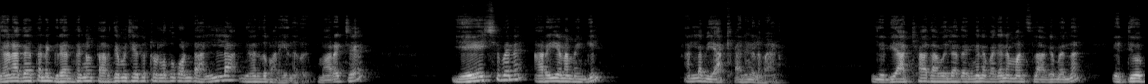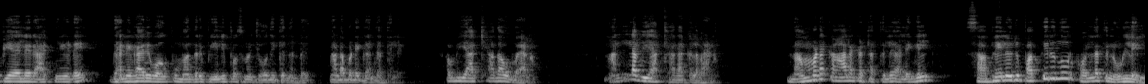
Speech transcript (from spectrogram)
ഞാൻ അദ്ദേഹത്തിന്റെ ഗ്രന്ഥങ്ങൾ തർജമ ചെയ്തിട്ടുള്ളത് കൊണ്ടല്ല ഞാനിത് പറയുന്നത്. മറിച്ച് യേശുവിനെ അറിയണമെങ്കിൽ നല്ല വ്യാഖ്യാനങ്ങൾ വേണം. ഇല്ല വ്യാഖ്യാതാവില്ല അതെങ്ങനെ വചനം മനസ്സിലാകുമെന്ന് എത്യോപ്യയിലെ രാജ്ഞിയുടെ ധനകാര്യ വകുപ്പ് മന്ത്രി പീലിപ്പോസിന് ചോദിക്കുന്നുണ്ട് നടപടി ഗ്രന്ഥത്തിൽ അപ്പോൾ വ്യാഖ്യാതാവ് വേണം. നല്ല വ്യാഖ്യാതാക്കൾ വേണം. നമ്മുടെ കാലഘട്ടത്തിൽ അല്ലെങ്കിൽ സഭയിൽ ഒരു പത്തിരുന്നൂറ് കൊല്ലത്തിനുള്ളിൽ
